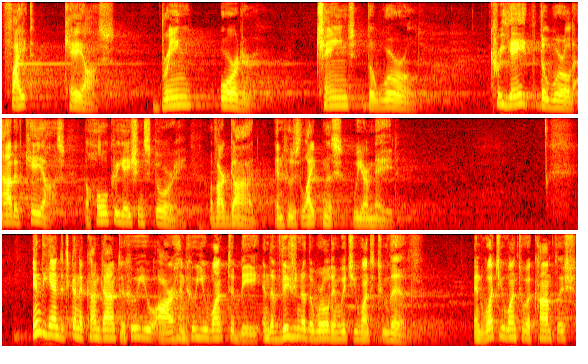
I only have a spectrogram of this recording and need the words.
Fight chaos. Bring order, change the world, create the world out of chaos, the whole creation story of our God in whose likeness we are made. In the end, it's going to come down to who you are and who you want to be and the vision of the world in which you want to live, and what you want to accomplish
